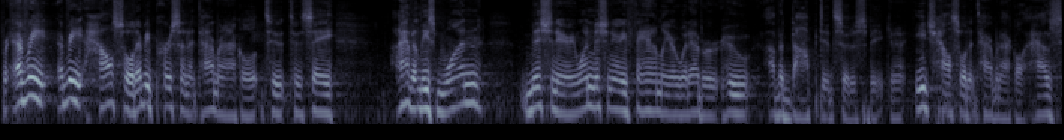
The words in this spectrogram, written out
for every, every household, every person at Tabernacle to, to say, I have at least one missionary, one missionary family or whatever who I've adopted, so to speak. You know, each household at Tabernacle has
